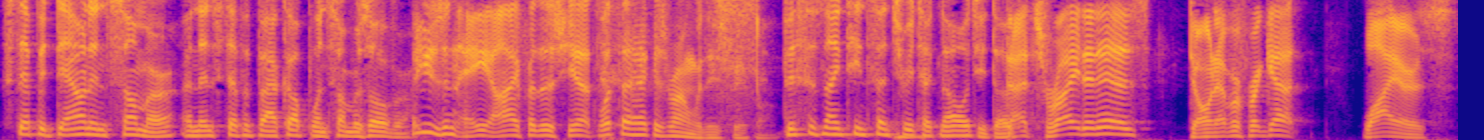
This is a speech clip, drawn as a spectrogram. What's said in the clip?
step it down in summer and then step it back up when summer's over. Are you using AI for this yet? What the heck is wrong with these people? This is 19th century technology, Doug. That's right, it is. Don't ever forget wires.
